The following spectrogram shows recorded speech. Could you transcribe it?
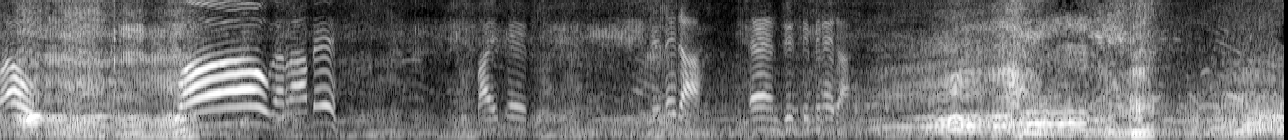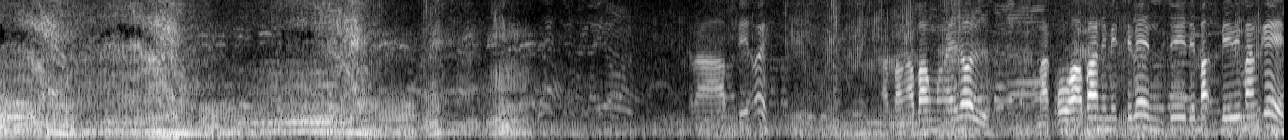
Wow! Wow! Grabe! Bite it. Pineda and GC Pineda. Grabe, oy. Abang-abang mga idol. Makuha ba ni Michelin si De Baby Monkey?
